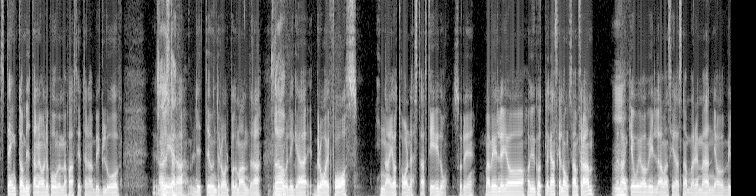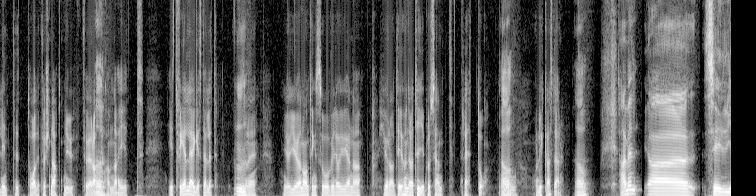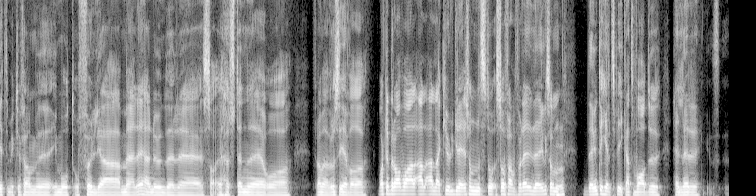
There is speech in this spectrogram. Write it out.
stängt de bitarna jag håller på med med fastigheterna, bygglov, Ja, mera, lite underhåll på de andra Ja. och ligga bra i fas innan jag tar nästa steg då. Så det, man vill, jag har ju gått ganska långsamt fram med Mm. tanke och jag vill avancera snabbare men jag vill inte ta det för snabbt nu för att Nej. hamna i ett, i ett fel läge istället. Så Mm. det, jag gör någonting så vill jag ju gärna göra det 110% rätt då Ja. och, och lyckas där. Ja. Ja, men jag ser jättemycket fram emot att följa med dig här nu under eh, hösten eh, och framöver och se vad, vart det är bra, vad all, all, alla kul grejer som står står framför dig. Det är liksom, Mm. det är ju inte helt spikat vad du heller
